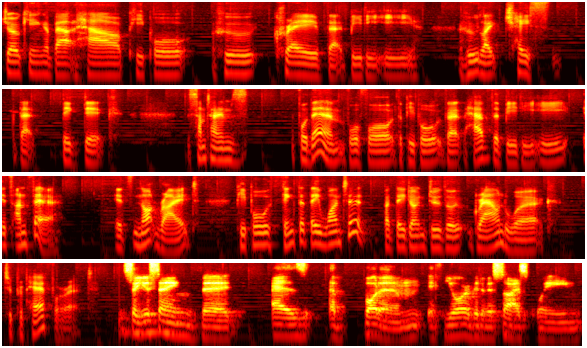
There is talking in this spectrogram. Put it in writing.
joking about how people who crave that BDE, who like chase that big dick, sometimes for them, for, for the people that have the BDE, it's unfair. It's not right. People think that they want it, but they don't do the groundwork to prepare for it. So you're saying that as a bottom, if you're a bit of a size queen,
